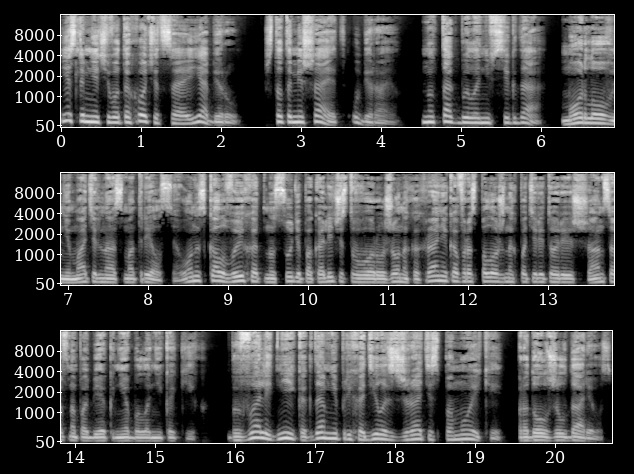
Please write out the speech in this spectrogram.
Если мне чего-то хочется, я беру. Что-то мешает убираю. Но так было не всегда. Морлоу внимательно осмотрелся. Он искал выход, но судя по количеству вооруженных охранников, расположенных по территории, шансов на побег не было никаких. Бывали дни, когда мне приходилось жрать из помойки, продолжил Дариус.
